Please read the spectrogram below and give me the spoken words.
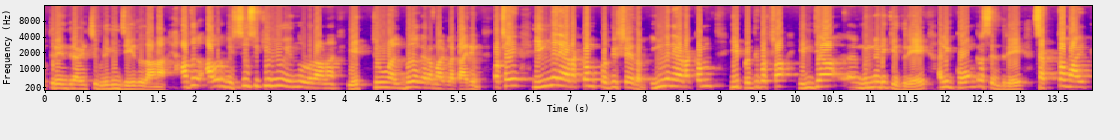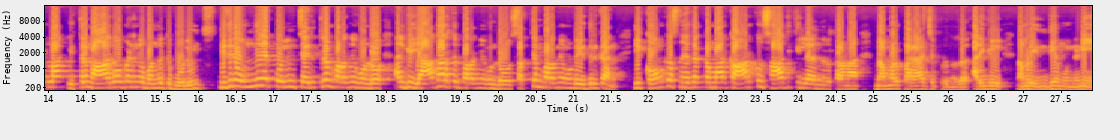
ഉത്തരേന്ത്യ അഴിച്ചുവിടുകയും ചെയ്തതാണ്. അത് അവർ വിശ്വസിക്കുന്നു എന്നുള്ളതാണ് ഏറ്റവും അത്ഭുതകരമായിട്ടുള്ള കാര്യം. പക്ഷേ ഇങ്ങനെ അടക്കം പ്രതിഷേധം ഇങ്ങനെ അടക്കം ഈ പ്രതിപക്ഷ ഇന്ത്യ മുന്നണിക്കെതിരെ കോൺഗ്രസിനെതിരെ ശക്തമായിട്ടുള്ള ഇത്തരം ആരോപണങ്ങൾ വന്നിട്ട് പോലും ഇതിനെ ഒന്നിനെ പോലും ചരിത്രം പറഞ്ഞുകൊണ്ടോ അല്ലെങ്കിൽ യാഥാർത്ഥ്യം പറഞ്ഞുകൊണ്ടോ സത്യം പറഞ്ഞുകൊണ്ടോ എതിർക്കാൻ ഈ കോൺഗ്രസ് നേതാക്കന്മാർക്ക് ആർക്കും സാധിക്കില്ല എന്നിടത്താണ് നമ്മൾ പരാജയപ്പെടുന്നത്. അല്ലെങ്കിൽ നമ്മുടെ ഇന്ത്യ മുന്നണി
